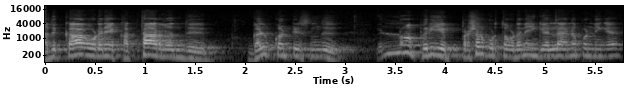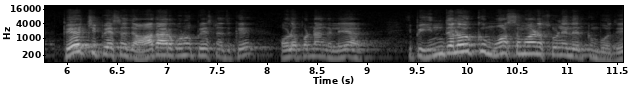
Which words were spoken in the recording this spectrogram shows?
அதுக்காக உடனே கத்தார்லேருந்து கல்ஃப் கண்ட்ரீஸ்லேருந்து எல்லாம் பெரிய ப்ரெஷர் கொடுத்த உடனே இங்கே எல்லாம் என்ன பண்ணீங்க? பேச்சு பேசுனது ஆதாரபூர்வம் பேசுனதுக்கு அவ்வளோ பண்ணாங்க இல்லையா? இப்போ இந்த அளவுக்கு மோசமான சூழ்நிலை இருக்கும்போது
